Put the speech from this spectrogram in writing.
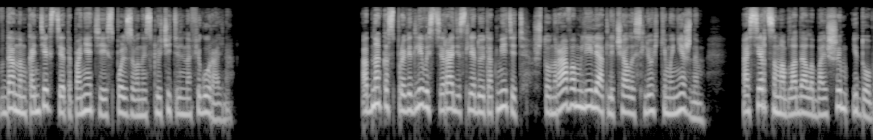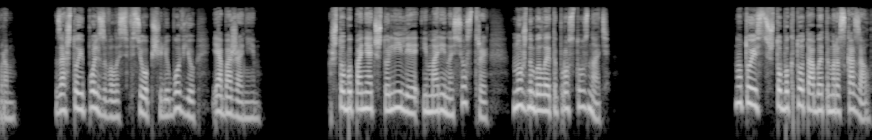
в данном контексте это понятие использовано исключительно фигурально. Однако справедливости ради следует отметить, что нравом Лиля отличалась легким и нежным, а сердцем обладала большим и добрым за что и пользовалась всеобщей любовью и обожанием. Чтобы понять, что Лилия и Марина сестры, нужно было это просто узнать. Ну, то есть, чтобы кто-то об этом рассказал.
